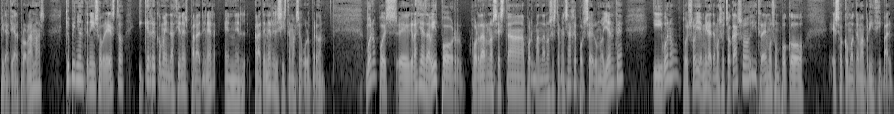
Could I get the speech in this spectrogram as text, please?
piratear programas. ¿Qué opinión tenéis sobre esto y qué recomendaciones para tener, en el, para tener el sistema seguro? Perdón. Bueno, pues eh, gracias David por, por darnos esta, por mandarnos este mensaje, por ser un oyente. Y bueno, pues oye, mira, te hemos hecho caso y traemos un poco eso como tema principal.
